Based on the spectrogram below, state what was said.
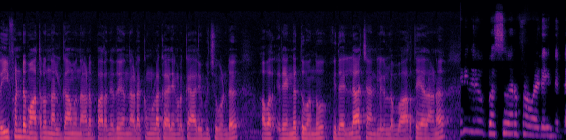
റീഫണ്ട് മാത്രം നൽകാമെന്നാണ് പറഞ്ഞത് എന്നടക്കമുള്ള കാര്യങ്ങളൊക്കെ ആരോപിച്ചുകൊണ്ട് അവർ രംഗത്ത് വന്നു. ഇതെല്ലാ ചാനലുകളിലും ഇവർ ബസ് പ്രൊവൈഡ് ചെയ്യുന്നില്ല.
